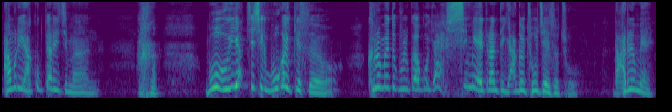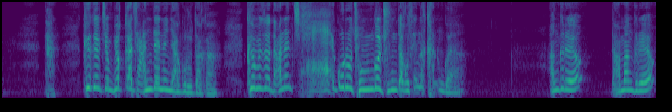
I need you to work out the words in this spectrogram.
아무리 약국딸이지만 뭐 의학 지식이 뭐가 있겠어요. 그럼에도 불구하고 열심히 애들한테 약을 조제해서 줘. 나름의 그게 지금 몇 가지 안 되는 약으로다가 그러면서 나는 최고로 좋은 걸 준다고 생각하는 거야. 안 그래요? 나만 그래요?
